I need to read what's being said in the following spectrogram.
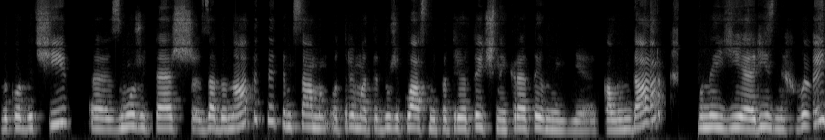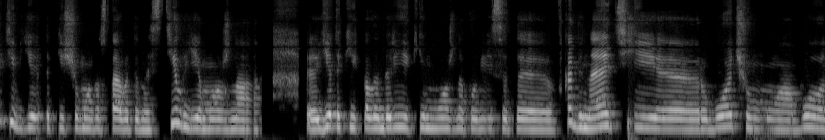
викладачі е, зможуть теж задонатити, тим самим отримати дуже класний патріотичний креативний календар. Вони є різних видів, є такі, що можна ставити на стіл, є можна є такі календарі, які можна повісити в кабінеті робочому або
